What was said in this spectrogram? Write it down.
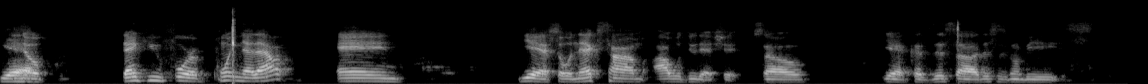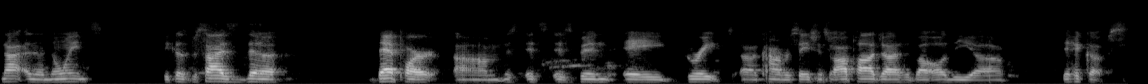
yeah. you know, thank you for pointing that out. And yeah, so next time I will do that shit. So yeah, because this uh this is gonna be not an annoyance because besides the that part, um, it's, it's, it's been a great uh, conversation. So I apologize about all the uh, the hiccups.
